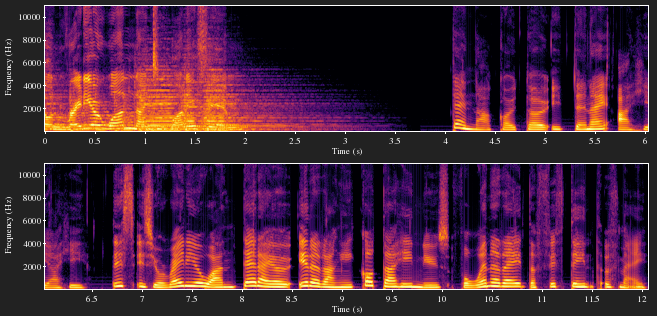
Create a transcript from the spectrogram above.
on Radio 191 FM. Tēnā koutou i tēnei ahi ahi. This is your Radio 1 Te Reo Irirangi Kotahi news for Wednesday, the 15th of May.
